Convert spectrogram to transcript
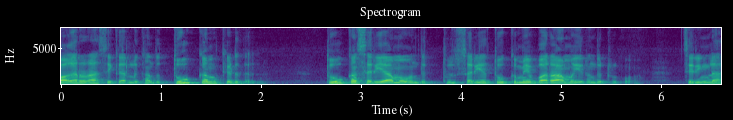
மகர ராசிக்காரர்களுக்கு அந்த தூக்கம் கெடுதல். தூக்கம் சரியாமல் வந்து சரியாக தூக்கமே வராமல் இருந்துகிட்ருக்கும் சரிங்களா?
